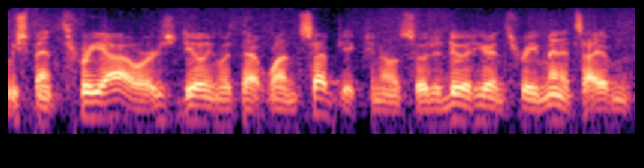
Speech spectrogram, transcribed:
We spent three hours dealing with that one subject, you know. So to do it here in three minutes, I haven't.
